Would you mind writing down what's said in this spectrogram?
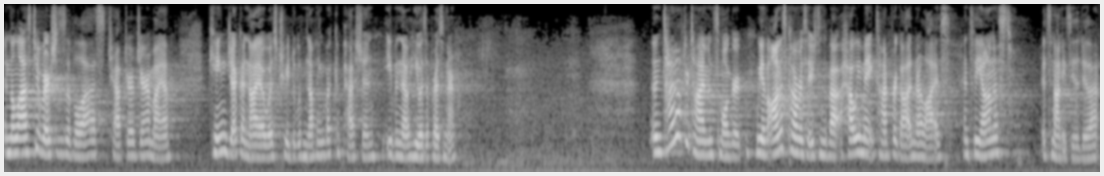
In the last two verses of the last chapter of Jeremiah, King Jeconiah was treated with nothing but compassion, even though he was a prisoner. And time after time in small group, we have honest conversations about how we make time for God in our lives. And to be honest, it's not easy to do that.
